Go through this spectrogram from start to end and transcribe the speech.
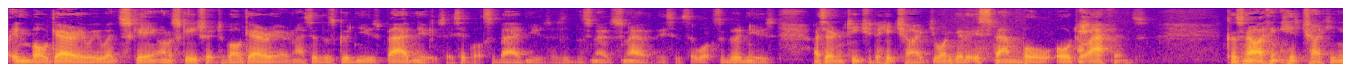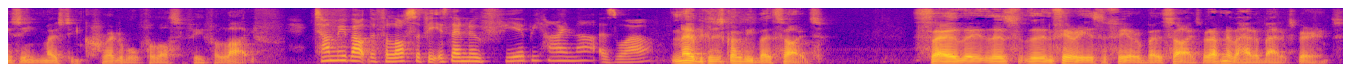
in Bulgaria, we went skiing on a ski trip to Bulgaria, and I said, There's good news, bad news. They said, What's the bad news? I said, There's no snow. They said, So what's the good news? I said, I can teach you to hitchhike. Do you want to go to Istanbul or to Athens? Because now I think hitchhiking is the most incredible philosophy for life. Tell me about the philosophy. Is there no fear behind that as well? No, because it's got to be both sides. So the, there's, the, in theory, is the fear of both sides. But I've never had a bad experience.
